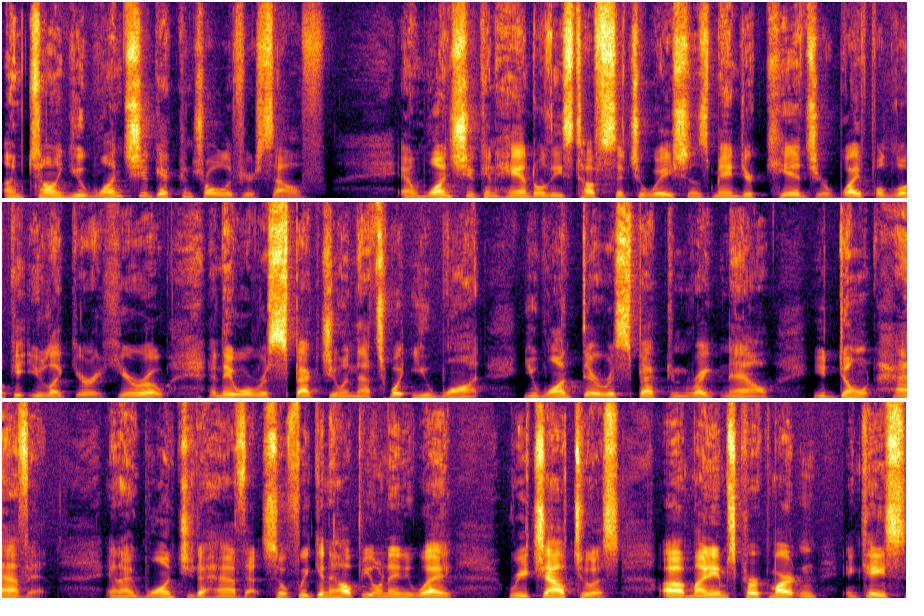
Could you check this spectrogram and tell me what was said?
I'm telling you, once you get control of yourself, and once you can handle these tough situations, man, your kids, your wife will look at you like you're a hero and they will respect you. And that's what you want. You want their respect. And right now, you don't have it. And I want you to have that. So if we can help you in any way, reach out to us. Uh, my name's Kirk Martin. In case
